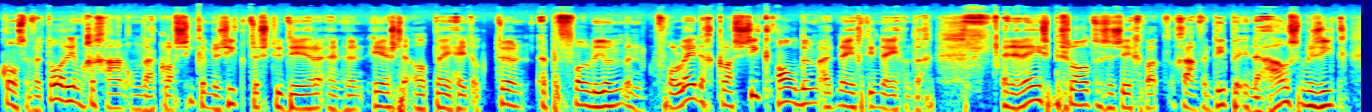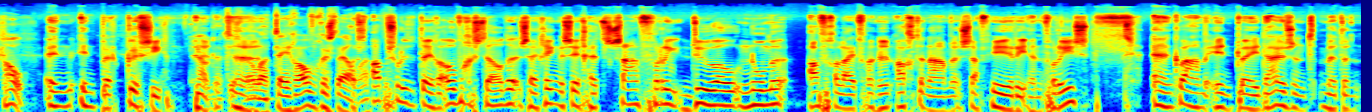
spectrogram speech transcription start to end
conservatorium gegaan om daar klassieke muziek te studeren. En hun eerste LP heet ook Turn Up Volume, een volledig klassiek album uit 1990. En ineens besloten ze zich wat gaan verdiepen in de housemuziek Oh. en in percussie. Nou, dat is eh, wel het dat tegenovergestelde. is absoluut het tegenovergestelde. Zij gingen zich het Safri Duo noemen, afgeleid van hun achternamen Safiri en Vries. En kwamen in 2000 met een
